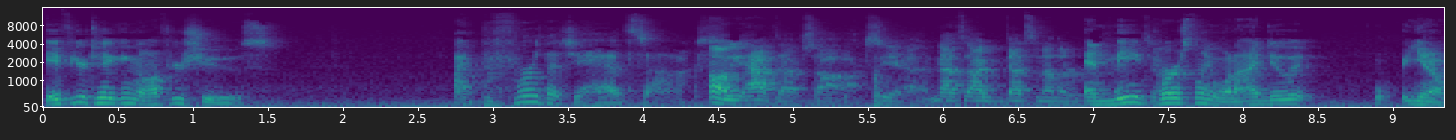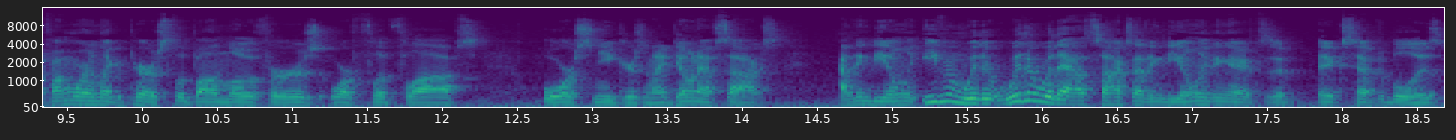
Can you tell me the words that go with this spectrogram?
If you're taking off your shoes, I prefer that you had socks. Oh, you have to have socks. Yeah, and that's I, that's another. And me too. personally, when I do it, you know, if I'm wearing like a pair of slip-on loafers or flip-flops or sneakers, and I don't have socks, I think the only even with or with or without socks, I think the only thing that's acceptable is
